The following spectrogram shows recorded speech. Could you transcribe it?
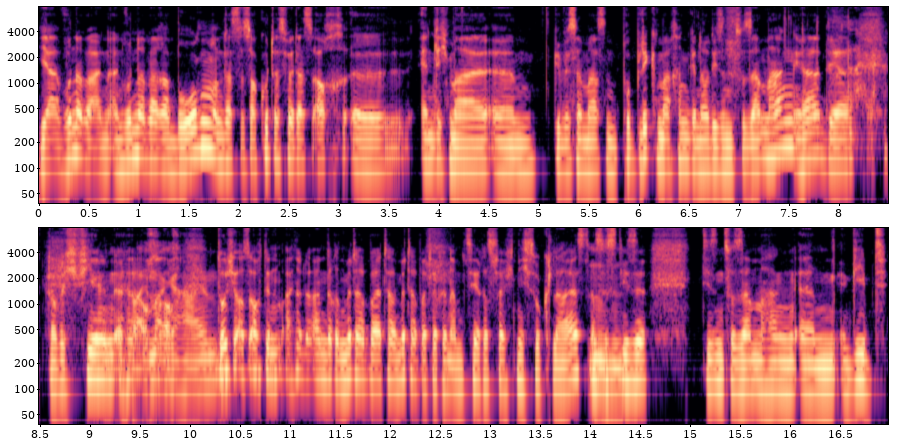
Ja, wunderbar. Ein, ein, wunderbarer Bogen und das ist auch gut, dass wir das auch äh, endlich mal ähm, gewissermaßen publik machen, genau diesen Zusammenhang, ja, der, glaube ich, vielen äh, auch, auch durchaus auch dem einen oder anderen Mitarbeiter, Mitarbeiterin am CERES vielleicht nicht so klar ist, dass mhm. es diese, diesen Zusammenhang ähm, gibt.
